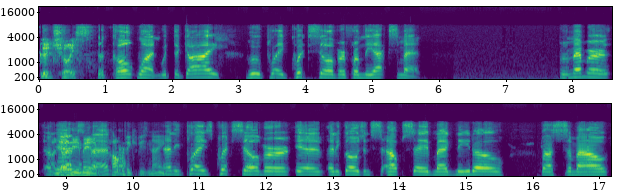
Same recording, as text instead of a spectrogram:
good choice. the cult one with the guy who played Quicksilver from the X Men. Remember I the know who you mean. I X-Men? can't think of his name. And he plays Quicksilver in, and he goes and helps save Magneto, busts him out.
